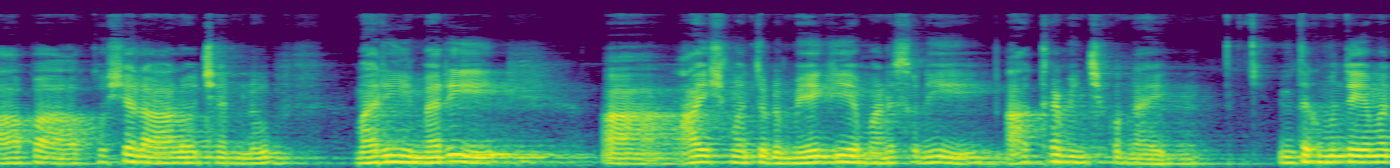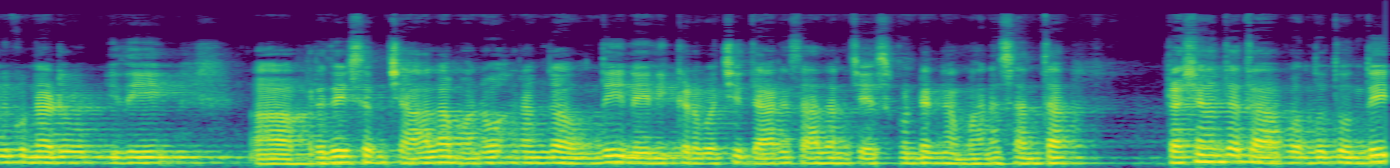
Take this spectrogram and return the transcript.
పాప అకుశల ఆలోచనలు మరీ మరీ ఆయుష్మంతుడు మేఘీయ మనసుని ఆక్రమించుకున్నాయి. ఇంతకుముందు ఏమనుకున్నాడు? ఇది ఆ ప్రదేశం చాలా మనోహరంగా ఉంది నేను ఇక్కడ వచ్చి ధ్యాన సాధన చేసుకుంటే నా మనసంతా ప్రశాంతత పొందుతుంది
